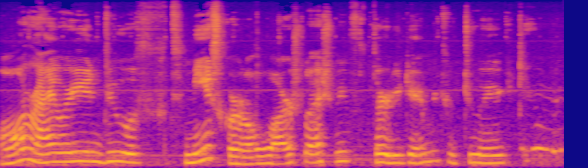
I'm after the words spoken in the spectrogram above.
Alright, what are you gonna do with me, Squirtle? Water Splash me for 30 damage with 282.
